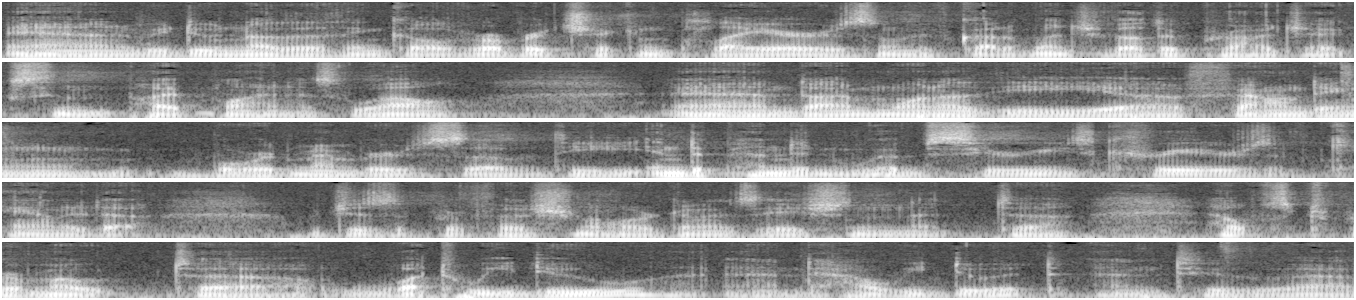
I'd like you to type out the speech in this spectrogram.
And we do another thing called Rubber Chicken Players, and we've got a bunch of other projects in the pipeline as well. And I'm one of the uh, founding board members of the Independent Web Series Creators of Canada, which is a professional organization that uh, helps to promote uh, what we do and how we do it, and to uh,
